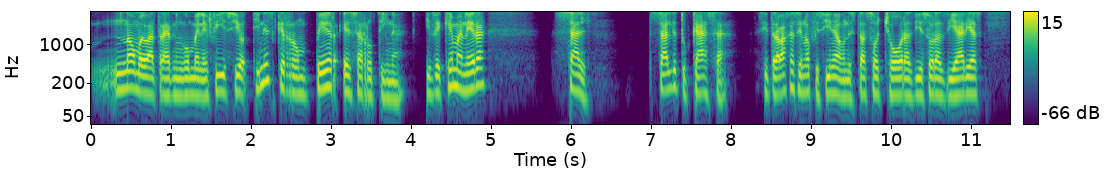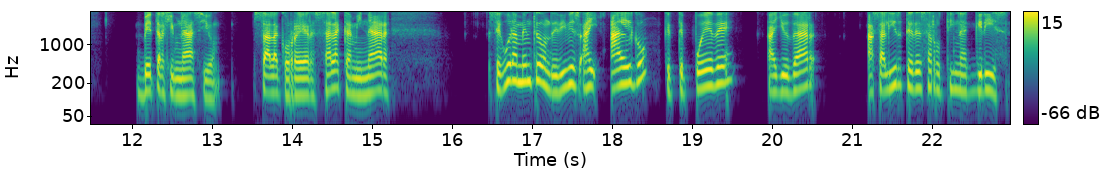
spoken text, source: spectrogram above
no me va a traer ningún beneficio. Tienes que romper esa rutina. ¿Y de qué manera? Sal, sal de tu casa. Si trabajas en una oficina donde estás 8 horas, 10 horas diarias, vete al gimnasio, sal a correr, sal a caminar. Seguramente donde vives hay algo que te puede ayudar a salirte de esa rutina gris,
